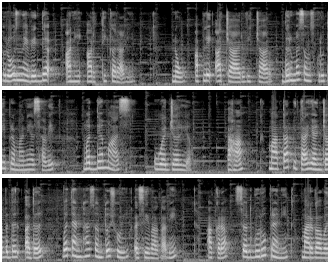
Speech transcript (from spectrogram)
रोज नैवेद्य आणि आरती करावी. नऊ. आपले आचार विचार धर्मसंस्कृतीप्रमाणे असावेत. मध्यमास वजर्य. दहा माता पिता यांच्याबद्दल आदर व त्यांना संतोष होईल असे वागावे. अकरा. सद्गुरू प्रणित मार्गावर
